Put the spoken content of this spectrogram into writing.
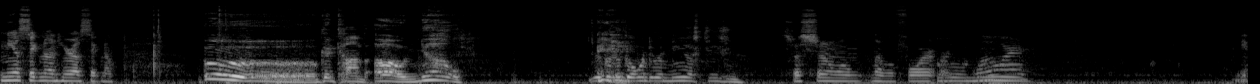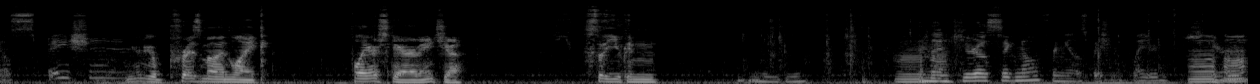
Neo Signal and Hero Signal. Ooh, good combo. Oh no! You're gonna go into a Neo fusion. Special one level 4 or Oh, no. lower. Neo Spacian. You're gonna go Prisma and like Flare Scarab, ain't ya? So you can. Maybe. Mhm. And then Hero Signal for Neo Spacian Flare. Mhm.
